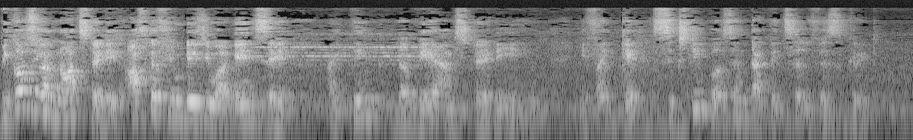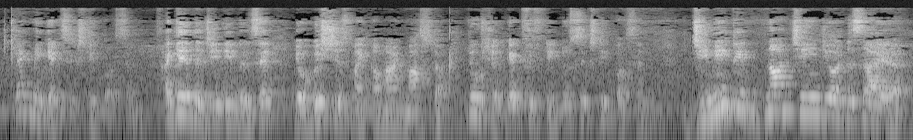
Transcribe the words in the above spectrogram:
Because you have not studied, after few days you again say, I think the way I am studying, if I get 60%, that itself is great. Let me get 60%. Again the genie will say, your wish is my command master. You shall get 50 to 60%. Genie did not change your desire.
